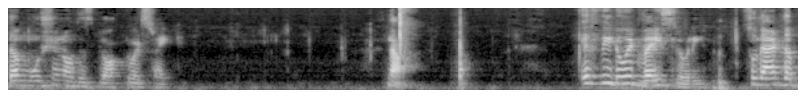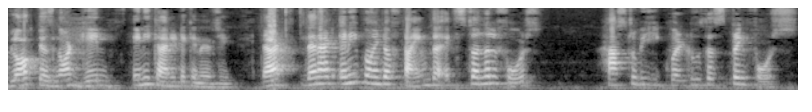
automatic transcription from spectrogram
the motion of this block towards right. Now, if we do it very slowly, so that the block does not gain any kinetic energy, that then at any point of time the external force has to be equal to the spring force,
